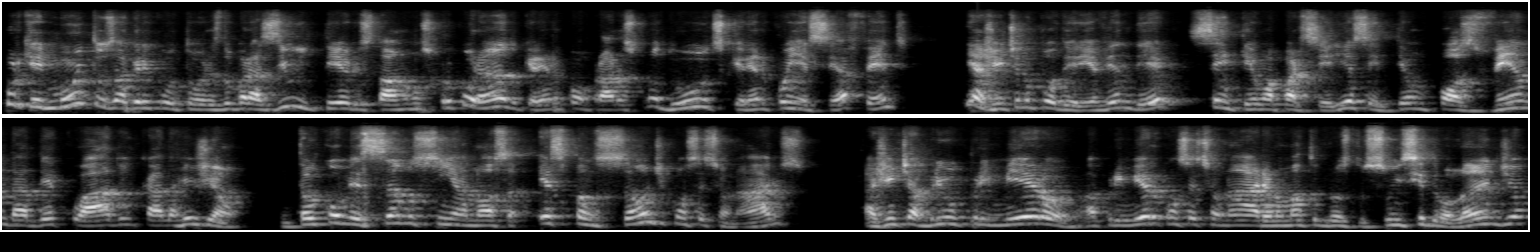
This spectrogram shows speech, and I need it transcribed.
porque muitos agricultores do Brasil inteiro estavam nos procurando, querendo comprar os produtos, querendo conhecer a Fendt, e a gente não poderia vender sem ter uma parceria, sem ter um pós-venda adequado em cada região. Então começamos sim a nossa expansão de concessionários. A gente abriu o primeiro, a primeira concessionária no Mato Grosso do Sul, em Cidrolândia.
